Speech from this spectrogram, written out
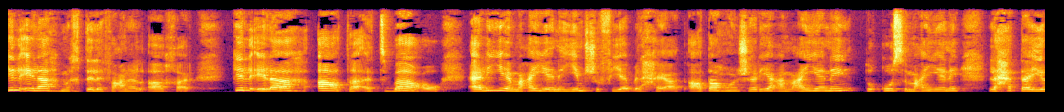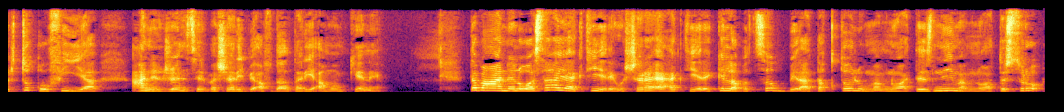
كل إله مختلف عن الآخر. كل إله أعطى أتباعه آلية معينة يمشوا فيها بالحياة. أعطاهم شريعة معينة طقوس معينة لحتى يرتقوا فيها عن الجنس البشري بأفضل طريقة ممكنة. طبعا الوصايا كثيرة والشرائع كثيرة كلها بتصب بلا تقتل وممنوع تزني ممنوع تسرق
